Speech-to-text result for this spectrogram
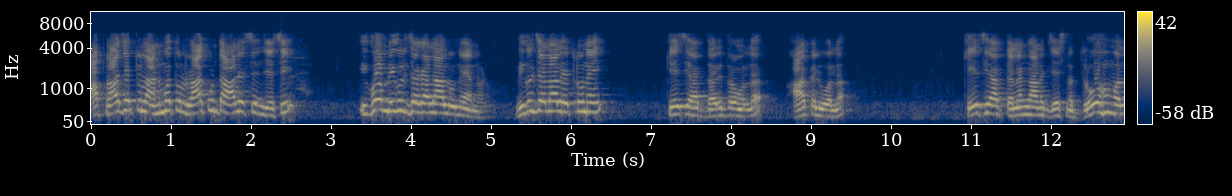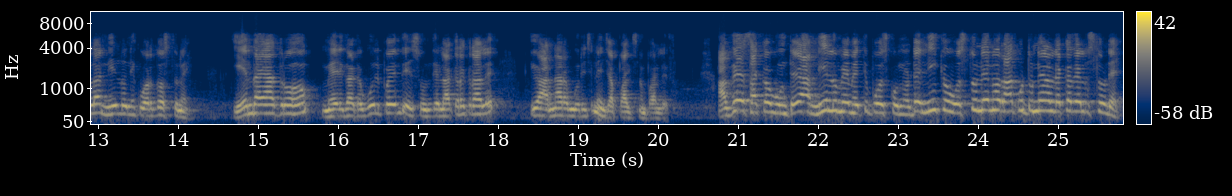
ఆ ప్రాజెక్టుల అనుమతులు రాకుండా ఆలస్యం చేసి ఇగో మిగులు జలాలు ఉన్నాయన్నాడు మిగులు జలాలు ఎట్లున్నాయి? కేసీఆర్ దరిద్రం వల్ల ఆకలి వల్ల కేసీఆర్ తెలంగాణకు చేసిన ద్రోహం వల్ల నీళ్ళు నీకు వరదొస్తున్నాయి. ఏందయా ద్రోహం? మేడిగడ్డ కూలిపోయింది సుందీలు అక్కడికి ఇక అన్నారం గురించి నేను చెప్పాల్సిన పని లేదు. అవే చక్కగా ఉంటే ఆ నీళ్ళు మేము ఎత్తిపోసుకుని ఉంటే నీకు వస్తుండేనో రాకుంటుండేనో లెక్క తెలుస్తుండే.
